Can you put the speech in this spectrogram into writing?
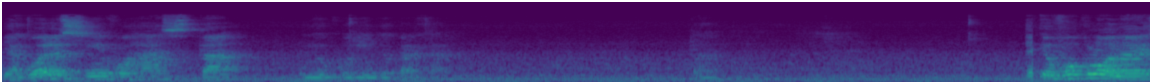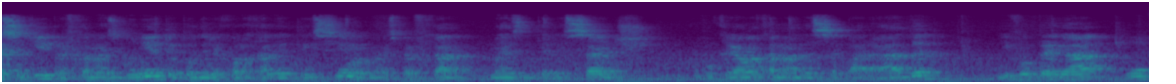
E agora sim eu vou arrastar o meu Coringa para cá. Eu vou clonar isso aqui para ficar mais bonito, eu poderia colocar a letra em cima, mas para ficar mais interessante, eu vou criar uma camada separada e vou pegar o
